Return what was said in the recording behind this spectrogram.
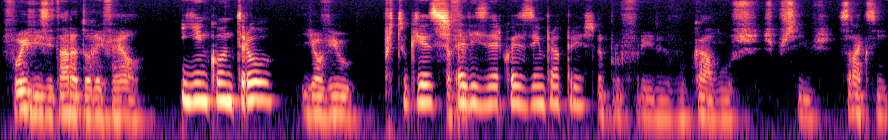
Foi visitar a Torre Eiffel? E encontrou e ouviu portugueses a, a, dizer coisas impróprias. A proferir vocábulos expressivos. Será que sim?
